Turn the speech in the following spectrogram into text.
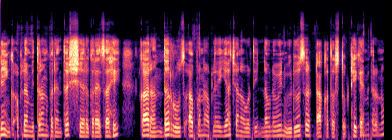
लिंक आपल्या मित्रांपर्यंत शेअर करायचं आहे. कारण दररोज आपण आपल्या या चॅनलवरती नवनवीन व्हिडिओज टाकत असतो. ठीक आहे मित्रांनो?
